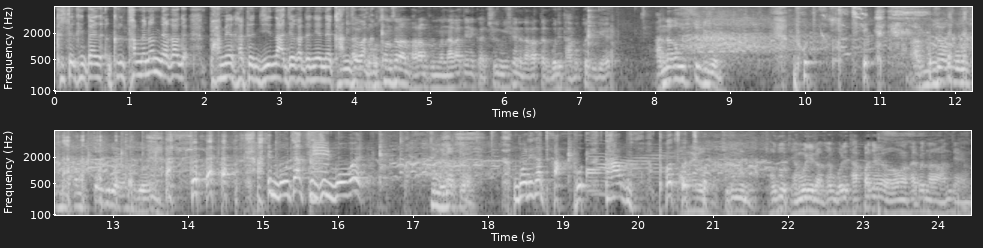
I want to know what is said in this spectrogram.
글쎄 그러니까 그렇다면은 내가 밤에 가든지 낮에 가든지 내 간섭 안또 하고 선선한 바람 불면 나가야 되니까 지금 이 시간에 나갔다 머리 다 벗겨지게. 안 나가보시죠 지금? 못하지. 아 모자고 보고 지금 약간 쪄 죽어요 지금. 아니 모자 쓰지 뭐를 저 모자 써요. 머리가 다, 뭐- 다 벗어져. 아유 지금 저도 대머리라서 머리 다 빠져요. 하여튼 나안 돼.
